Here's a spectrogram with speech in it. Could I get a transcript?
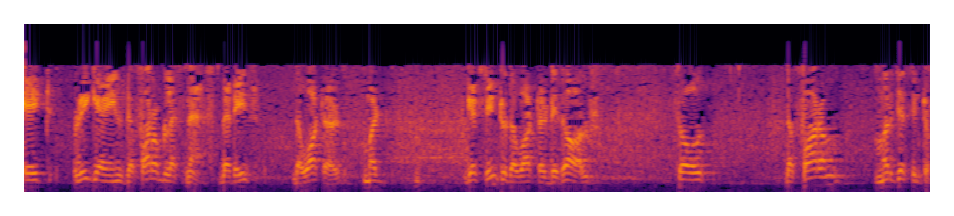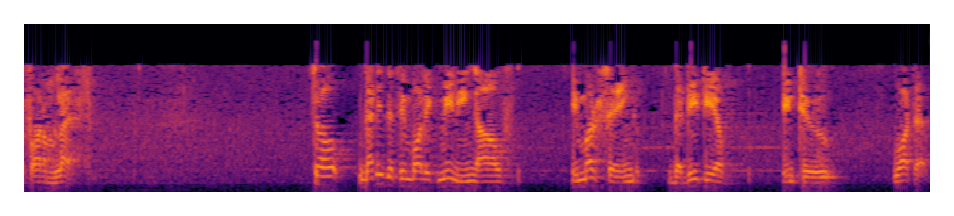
it regains the formlessness, that is, the water, mud gets into the water, dissolves, so the form merges into formless. So that is the symbolic meaning of immersing the deity of into water.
